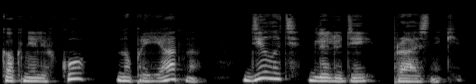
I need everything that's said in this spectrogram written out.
как нелегко, но приятно делать для людей праздники.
